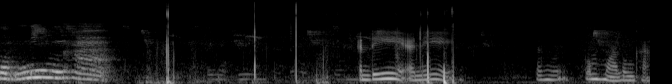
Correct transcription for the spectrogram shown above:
กดนิ่งค่ะ อันนี้ อันนี้ตั้งก้มหัวลงค่ะ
